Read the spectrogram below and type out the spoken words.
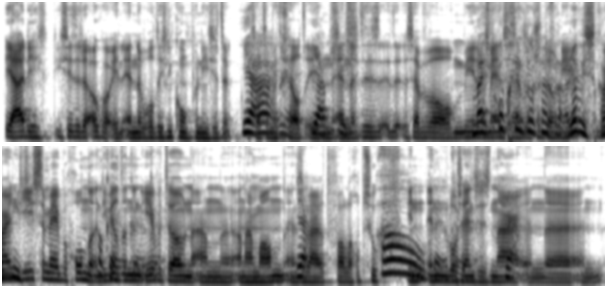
Ja, die, die zitten er ook wel in. En de Walt Disney Company zit er, Ja, zat er met ja, geld in. ja, en het is, ze hebben wel meer Maar is het mensen opgericht door hebben zijn vrouw? gedoneerd. Dat wist ik ook Maar niet. die is ermee begonnen. En die wilde een eerbetoon aan, aan haar man. En Ja. ze waren toevallig op zoek Oh, in, in Los. Angeles naar Ja. een, een,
